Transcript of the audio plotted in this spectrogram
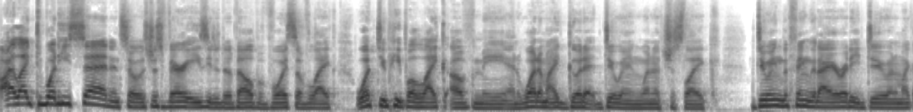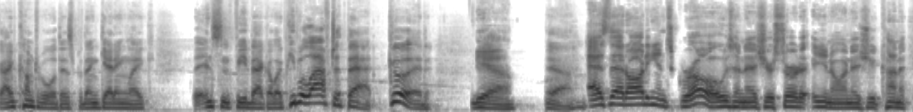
I liked what he said and so it's just very easy to develop a voice of like what do people like of me and what am I good at doing when it's just like doing the thing that I already do and I'm like I'm comfortable with this but then getting like the instant feedback of like people laughed at that good Yeah. Yeah As that audience grows, and as you're sort of, you know, and as you kind of,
